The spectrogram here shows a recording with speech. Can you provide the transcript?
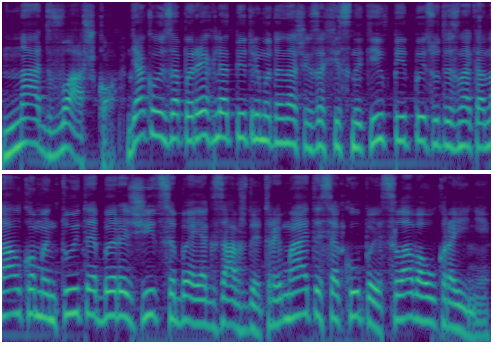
надважко. Дякую за перегляд. Підтримуйте наших захисників, підписуйтесь на канал, коментуйте, бережіть себе як завжди. Тримайтеся купи. Слава Україні!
